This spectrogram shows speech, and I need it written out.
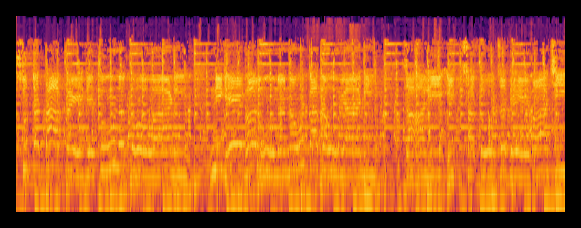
सुटता कैदेतून तो वाणी निघे भरून नौका द्रव्यानी. झाली इच्छा तोच देवाची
